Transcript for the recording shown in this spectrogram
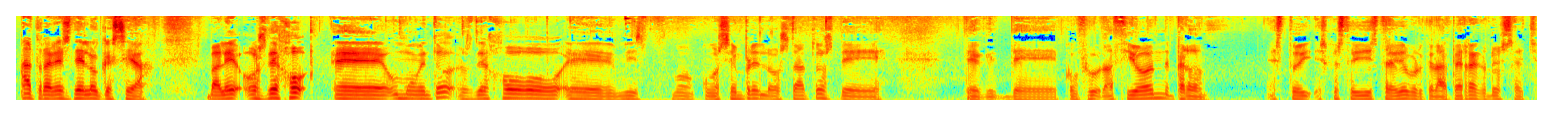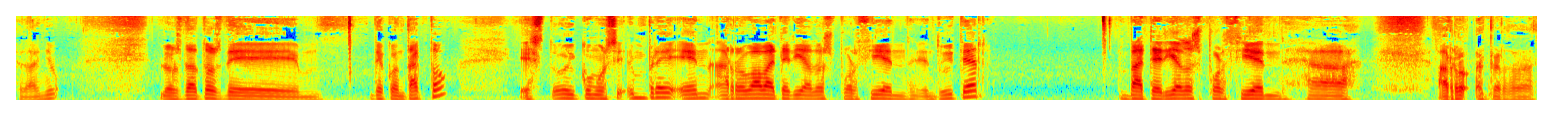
a través de lo que sea. ¿Vale? Os dejo eh, un momento, os dejo, como siempre, los datos de configuración. Perdón, estoy, es que estoy distraído porque la perra creo que se ha hecho daño. Los datos de, de contacto. Estoy, como siempre, en arroba batería 2% en Twitter. Batería 2% ah, arro- eh, perdonad,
